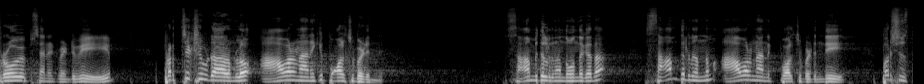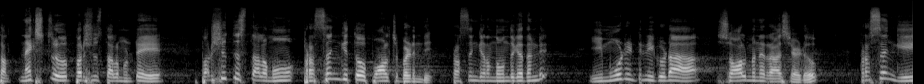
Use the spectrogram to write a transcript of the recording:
ప్రోవెబ్స్ అనేటువంటివి ప్రత్యక్ష ఉదాహరణలో ఆవరణానికి పోల్చబడింది. సామెతల గ్రంథం ఉంది కదా? సామెతల గ్రంథం ఆవరణానికి పోల్చబడింది. పరిశుద్ధ స్థలం నెక్స్ట్ పరిశుద్ధ స్థలం ఉంటే పరిశుద్ధ స్థలము ప్రసంగితో పోల్చబడింది. ప్రసంగి గ్రంథం ఉంది కదండి? ఈ మూడింటిని కూడా సాల్మన్ రాశాడు. ప్రసంగి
